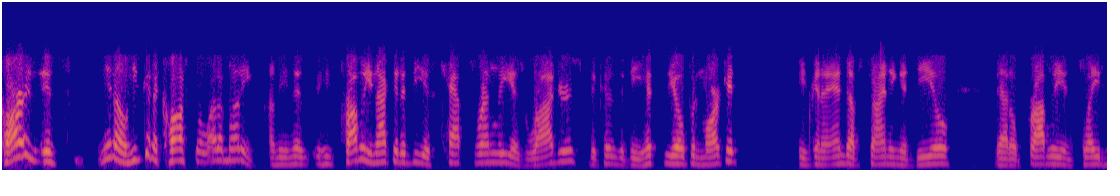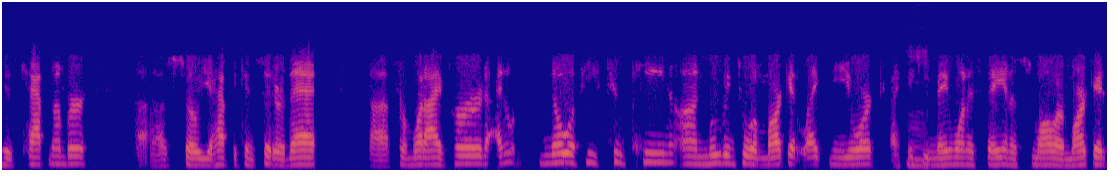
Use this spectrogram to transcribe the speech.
Carr is, you know, he's going to cost a lot of money. I mean, he's probably not going to be as cap friendly as Rodgers because if he hits the open market, he's going to end up signing a deal that'll probably inflate his cap number. Uh, so you have to consider that. Uh, from what I've heard, I don't know if he's too keen on moving to a market like New York. I think mm. he may want to stay in a smaller market.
